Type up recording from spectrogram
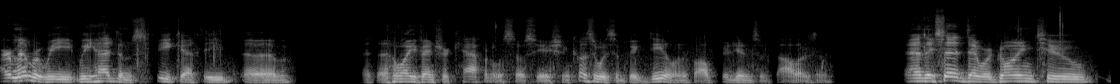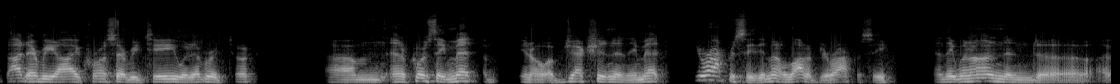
I remember we we had them speak at the um, at the Hawaii Venture Capital Association because it was a big deal and involved billions of dollars. And, and they said they were going to dot every I, cross every T, whatever it took. Um, and of course, they met, you know, objection and they met bureaucracy. They met a lot of bureaucracy. And they went on and uh,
